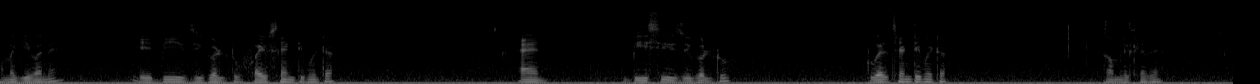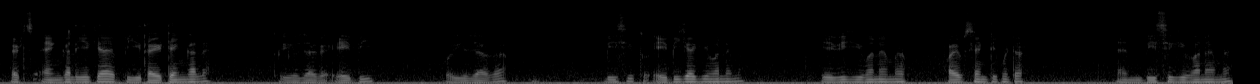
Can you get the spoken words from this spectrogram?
हमें गिवन है A B is equal to five centimetre and B C is equal to twelve centimetre तो हम लिख लेते हैं। लेट्स एंगल ये क्या है? बी राइट एंगल है। तो ये हो जाएगा ए बी और ये हो जाएगा बी सी तो ए बी क्या गिवन है हमें? ए बी गिवन है हमें five centimetre and B C given है हमें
